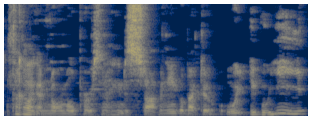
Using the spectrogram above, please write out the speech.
I'm talking like a normal person. I can just stop and go back to wee.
